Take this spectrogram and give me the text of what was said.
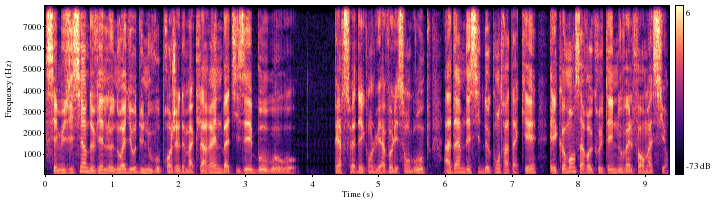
Ces musiciens deviennent le noyau du nouveau projet de McLaren baptisé Bo Wo Wo. Persuadé qu'on lui a volé son groupe, Adam décide de contre-attaquer et commence à recruter une nouvelle formation.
